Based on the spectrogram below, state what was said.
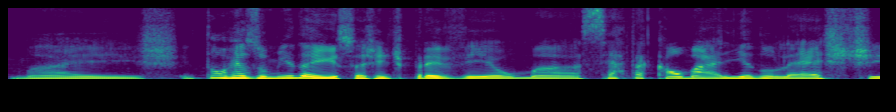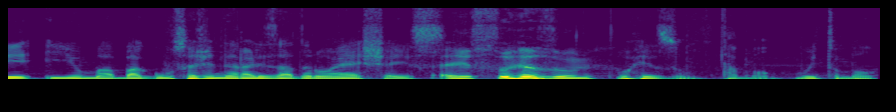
Mas. Então, resumindo é isso. A gente prevê uma certa calmaria no leste e uma bagunça generalizada no oeste, é isso? É isso, o resume. O resumo. Tá bom, muito bom.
